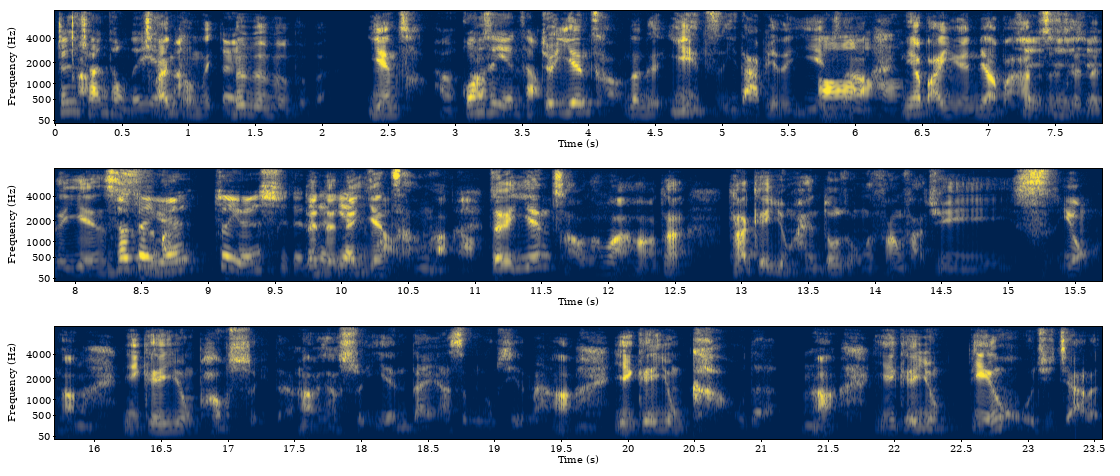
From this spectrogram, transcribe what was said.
这是传统的烟，传统的，不不不不不，烟草，光是烟草，就烟草那个叶子一大片的叶子啊，你要把原料把它制成那个烟丝，你说最原最原始的那个烟草哈，这个烟草的话哈，它它可以用很多种的方法去使用啊，你可以用泡水的啊，像水烟袋啊，什么东西的嘛哈，也可以用烤的。啊，也可以用点火去加热，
